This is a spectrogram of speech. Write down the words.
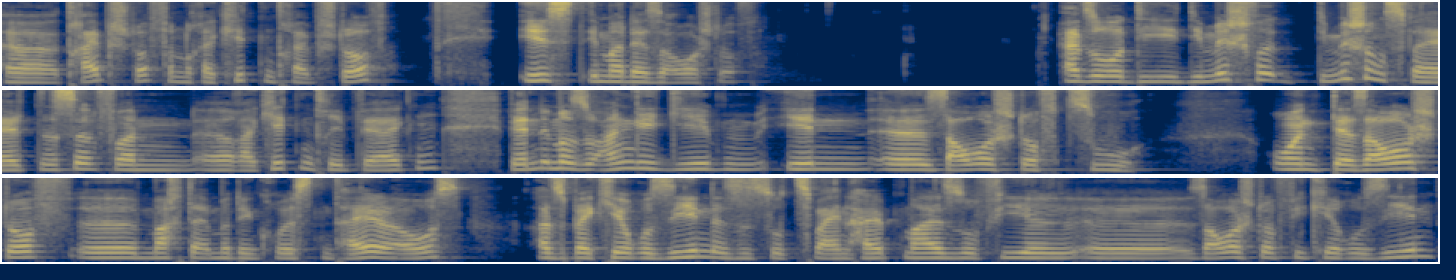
äh, Treibstoff, von Raketentreibstoff, ist immer der Sauerstoff. Also die, die, Misch, die Mischungsverhältnisse von äh, Raketentriebwerken werden immer so angegeben in äh, Sauerstoff zu. Und der Sauerstoff äh, macht da immer den größten Teil aus. Also bei Kerosin ist es so zweieinhalb Mal so viel äh, Sauerstoff wie Kerosin.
